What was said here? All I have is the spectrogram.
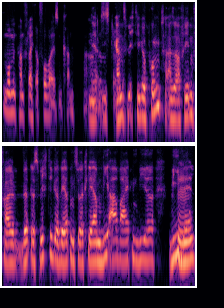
momentan vielleicht auch vorweisen kann. Ja, ja das ist ein ganz wichtiger Punkt. Also auf jeden Fall wird es wichtiger werden zu erklären, wie arbeiten wir, wie mhm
